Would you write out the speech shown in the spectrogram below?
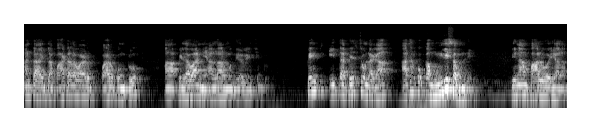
అంట ఇట్లా పాటలు వాడు పాడుకుంటూ ఆ పిల్లవాడిని అల్లారు ముద్దుగా పెంచిండు పెం ఇట్లా పెంచుతుండగా అతనికి ఒక ముంగిస ఉంది దినం పాలు పోయాల.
